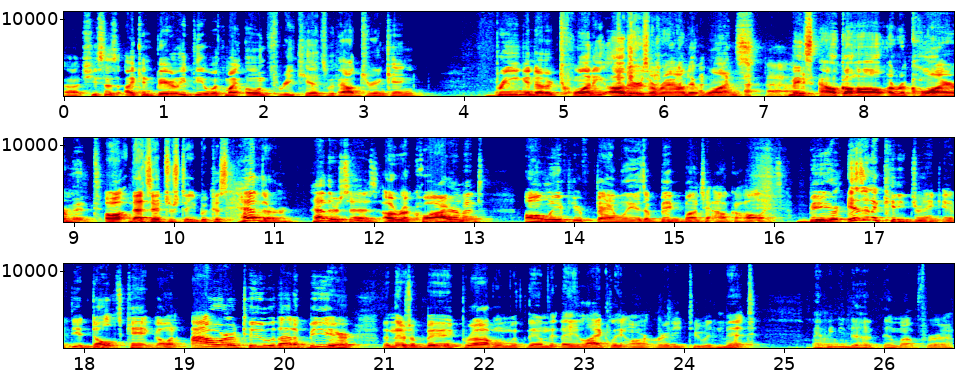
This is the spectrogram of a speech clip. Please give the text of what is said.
Uh, she says, I can barely deal with my own three kids without drinking. Bringing another 20 others around at once makes alcohol a requirement. Oh, that's interesting because Heather, Heather says a requirement only if your family is a big bunch of alcoholics. Beer isn't a kiddie drink, and if the adults can't go an hour or two without a beer, then there's a big problem with them that they likely aren't ready to admit. Maybe we need to hook them up for an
